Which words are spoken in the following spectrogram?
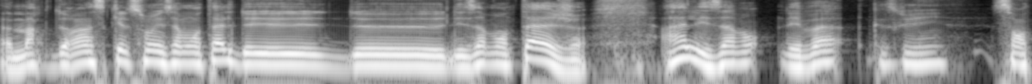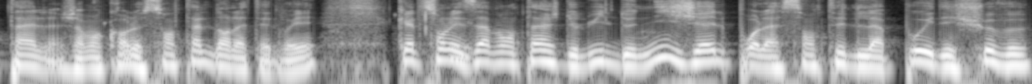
Marc de Reims, quels sont les avantages de, les avantages? Ah, les avant, les qu'est-ce que j'ai Santal, j'avais encore le santal dans la tête, vous voyez. Quels sont les avantages de l'huile de nigel pour la santé de la peau et des cheveux?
